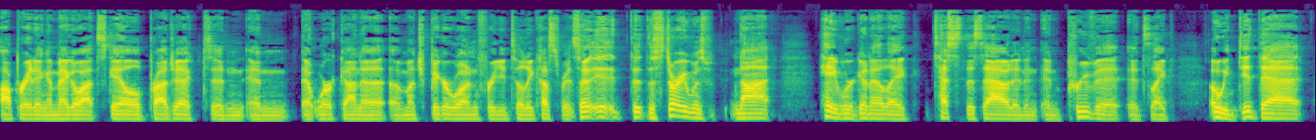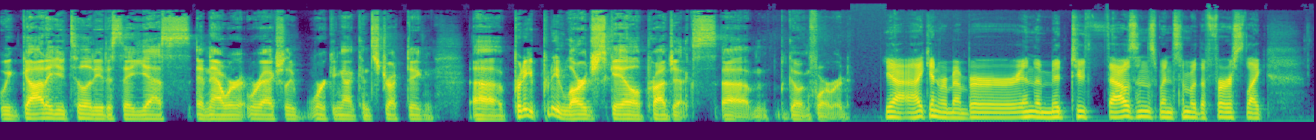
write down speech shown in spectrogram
operating a megawatt scale project and and at work on a, a much bigger one for utility customers. So it, the, the story was not, hey, we're gonna like test this out and and prove it. It's like, oh, we did that. We got a utility to say yes, and now we're we're actually working on constructing uh, pretty pretty large scale projects um, going forward. Yeah, I can remember in the mid 2000s when some of the first like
